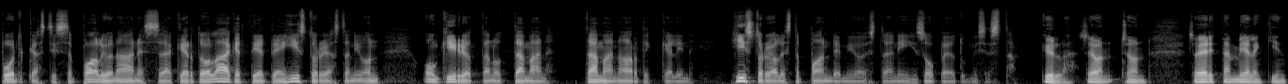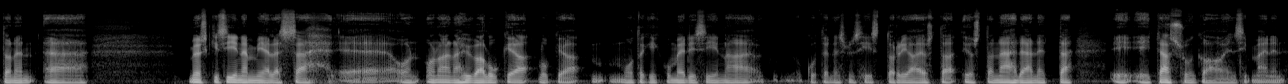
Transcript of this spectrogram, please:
podcastissa paljon äänessä ja kertoo lääketieteen historiasta, niin on, on kirjoittanut tämän, tämän artikkelin historiallista pandemioista ja niihin sopeutumisesta. Kyllä, se on, se on, se on erittäin mielenkiintoinen. Ää, myöskin siinä mielessä on, on aina hyvä lukea, lukea muutakin kuin medisiinaa, kuten esimerkiksi historiaa, josta, josta nähdään, että ei, ei tässä suinkaan ole ensimmäinen,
